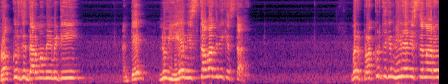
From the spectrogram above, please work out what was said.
ప్రకృతి ధర్మం ఏమిటి? అంటే నువ్వు ఏమి ఇస్తావో అది నీకు ఇస్తుంది మరి ప్రకృతికి మీరేమి ఇస్తున్నారు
